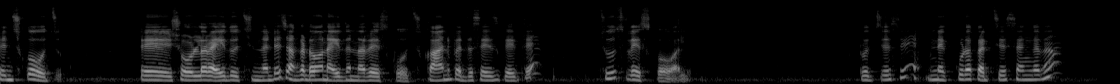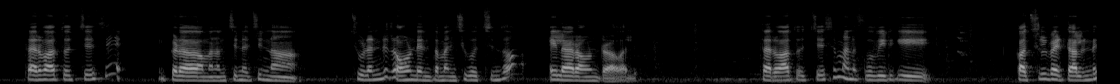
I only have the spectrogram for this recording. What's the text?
పెంచుకోవచ్చు. అంటే షోల్డర్ ఐదు వచ్చిందంటే చంక డౌన్ ఐదున్నర వేసుకోవచ్చు. కానీ పెద్ద సైజుకి అయితే చూసి వేసుకోవాలి. ఇప్పుడు వచ్చేసి నెక్ కూడా కట్ చేసాం కదా. తర్వాత వచ్చేసి ఇక్కడ మనం చిన్న చిన్న చూడండి రౌండ్ ఎంత మంచిగా వచ్చిందో ఇలా రౌండ్ రావాలి. తర్వాత వచ్చేసి మనకు వీటికి ఖర్చులు పెట్టాలండి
